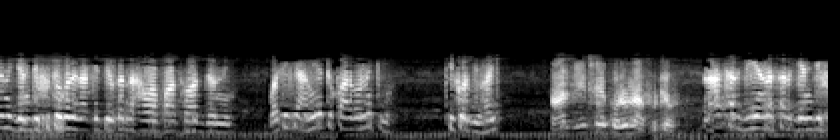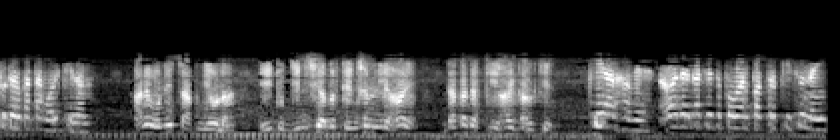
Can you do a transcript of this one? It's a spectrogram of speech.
জন্য গেঞ্জি ফুটো করে রাখেছি ওখানে হাওয়া পাস হওয়ার জন্য। বলছি কি আমি একটু পারব নাকি? কি করবি ভাই? আর বিয়ে করো না ফুটো। না স্যার বিয়ে না স্যার গেঞ্জি ফুটোর কথা বলছিলাম। আরে উনি চাপ নিও না। এইটুক জিনিসই এত টেনশন নিলে হয়। দেখা যাক কি হয় কালকে। কি আর হবে? আমাদের কাছে তো প্রমাণপত্র কিছু নেই।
